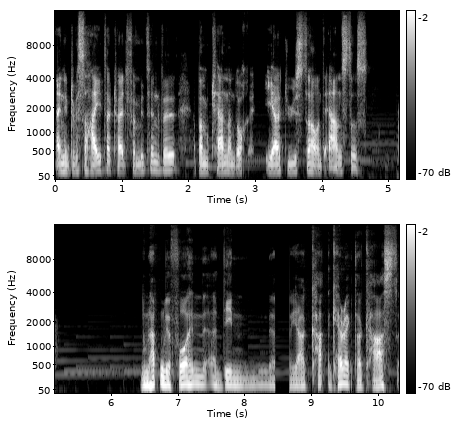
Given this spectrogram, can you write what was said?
eine gewisse Heiterkeit vermitteln will, aber im Kern dann doch eher düster und ernst ist. Nun hatten wir vorhin äh, den äh, ja, Character Cast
